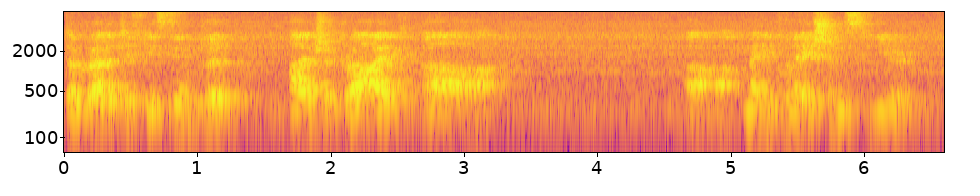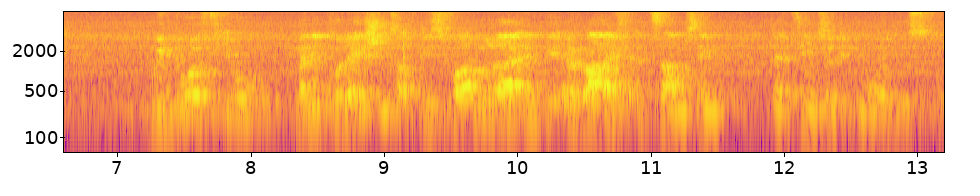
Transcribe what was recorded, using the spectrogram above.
the relatively simple algebraic uh, uh, manipulations here, we do a few manipulations of this formula and we arrive at something that seems a bit more useful.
